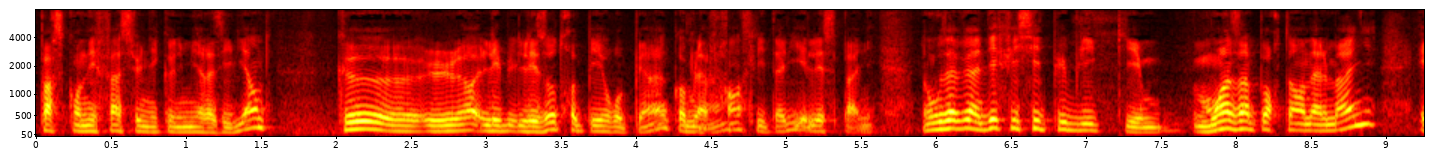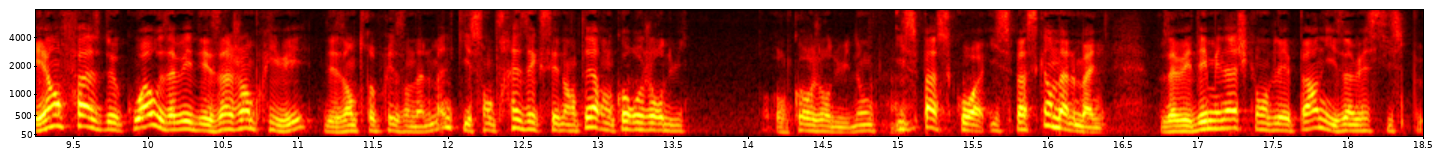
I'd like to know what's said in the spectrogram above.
parce qu'on est face à une économie résiliente que euh, les, autres pays européens comme la France, l'Italie et l'Espagne. Donc vous avez un déficit public qui est moins important en Allemagne et en face de quoi vous avez des agents privés, des entreprises en Allemagne qui sont très excédentaires encore aujourd'hui. Encore aujourd'hui. Donc il se passe quoi? Il se passe qu'en Allemagne, vous avez des ménages qui ont de l'épargne, ils investissent peu.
